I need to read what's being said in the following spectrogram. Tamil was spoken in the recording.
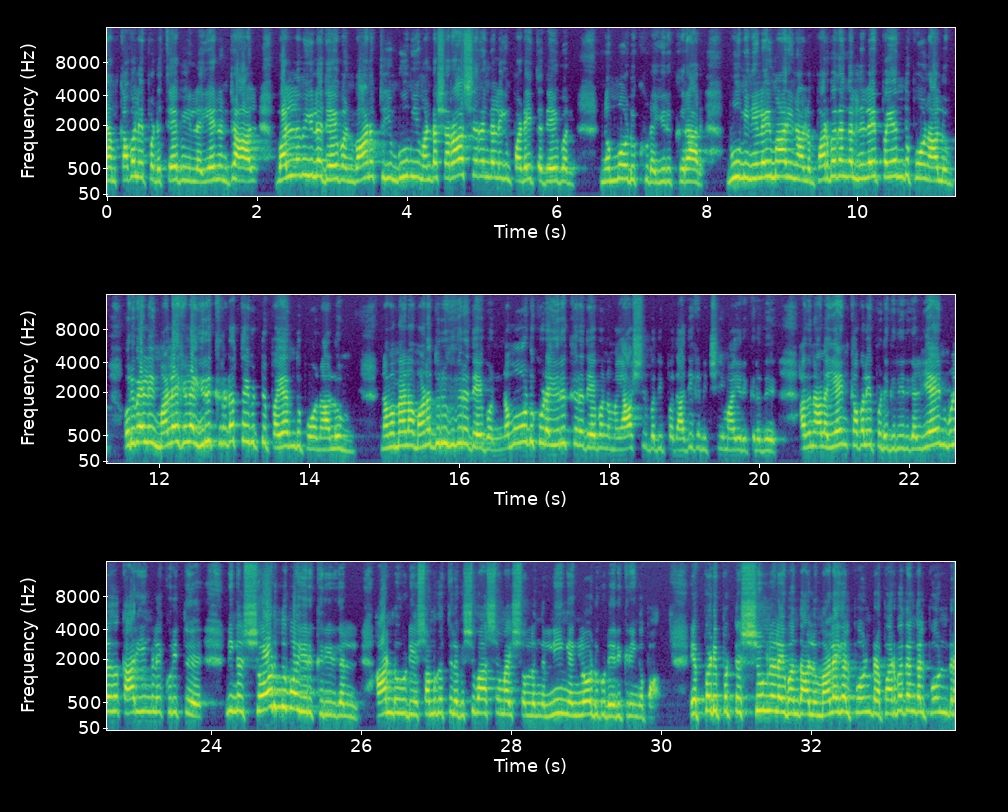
நாம் கவலைப்பட தேவையில்லை. ஏனென்றால் வல்லமையுள்ள தேவன் வானத்தையும் பூமியும் அண்ட சராசரங்களையும் படைத்த தேவன் நம்மோடு கூட இருக்கிறார். பூமி நிலை மாறினாலும் பர்வதங்கள் நிலை பெயர்ந்து போனாலும் ஒருவேளை மலைகளை இருக்கிற இடத்தை விட்டு பெயர்ந்து போனாலும் நம்ம மேல மனதுருகுகிற தேவன் நம்மோடு கூட இருக்கிற தேவன் நம்மை ஆசிர்வதிப்பது அதிக நிச்சயமாய் இருக்கிறது அதனால ஏன் கவலைப்படுகிறீர்கள்? ஏன் உலக காரியங்களை குறித்து நீங்கள் சோர்ந்து போய் இருக்கிறீர்கள் ஆண்டவருடைய சமூகத்துல விசுவாசமாய் சொல்லுங்கள். நீங்க எங்களோடு கூட இருக்கிறீங்கப்பா. எப்படிப்பட்ட சூழ்நிலை வந்தாலும் மலைகள் போன்ற பர்வதங்கள் போன்ற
